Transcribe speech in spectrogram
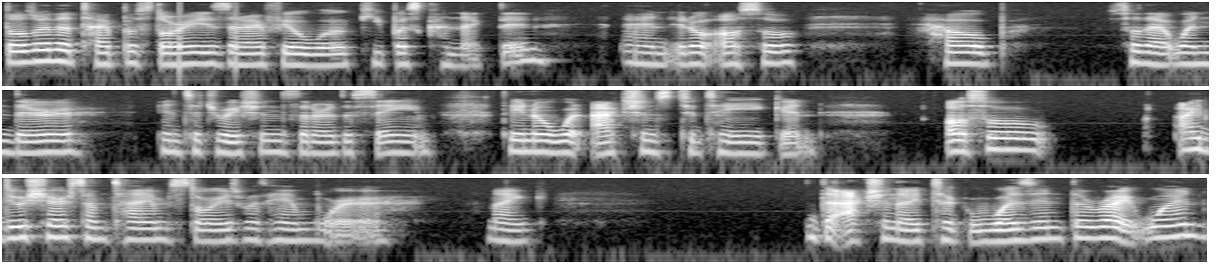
those are the type of stories that I feel will keep us connected and it'll also help so that when they're in situations that are the same, they know what actions to take. And also, I do share sometimes stories with him where, like, the action that I took wasn't the right one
